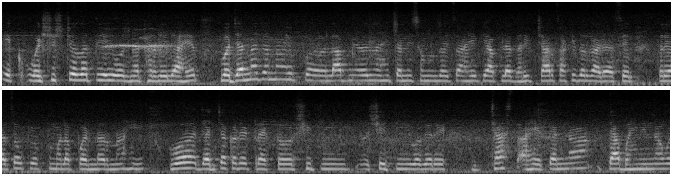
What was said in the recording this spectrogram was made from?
एक वैशिष्ट्यगत योजना ठरलेली आहे. व ज्यांना ज्यांना हे प- लाभ मिळेल नाही त्यांनी समजून जायचं आहे की आपल्या घरी चार चाकी जर गाड्या असेल तर याचा उपयोग तुम्हाला पडणार नाही. व ज्यांच्याकडे ट्रॅक्टर शेती शेती वगैरे जास्त आहे त्यांना त्या बहिणींना व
